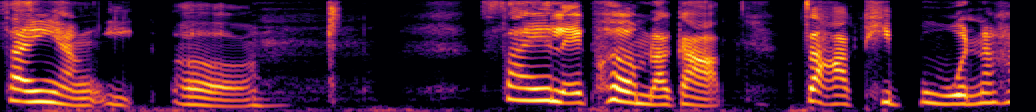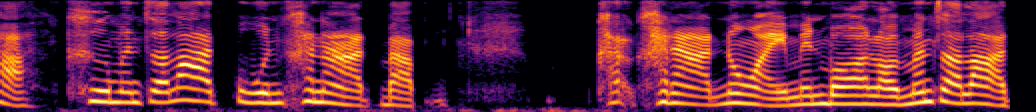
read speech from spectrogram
ใส่อย่างอีก เออใส่เหล็กเพิ่มล้วก็จากที่ปูนนะคะ คือมันจะลาดปูนขนาดแบบ ขขนาดหน่อยแมนบอลมันจะลาด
